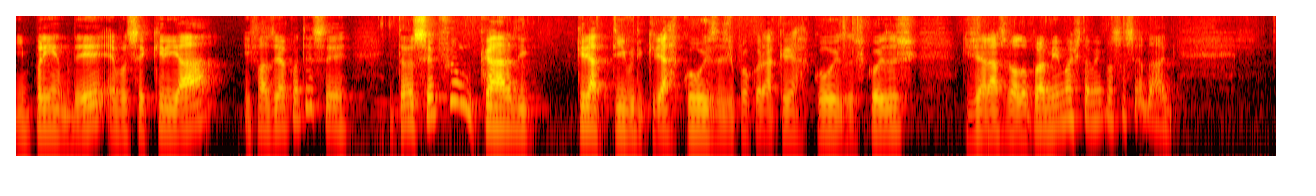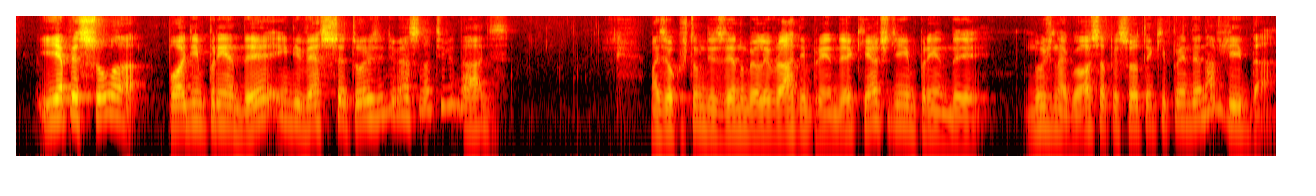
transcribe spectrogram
Empreender é você criar e fazer acontecer. Então eu sempre fui um cara de criativo de criar coisas, de procurar criar coisas, coisas que gerassem valor para mim, mas também para a sociedade. E a pessoa pode empreender em diversos setores e diversas atividades. Mas eu costumo dizer no meu livro Arte de Empreender que antes de empreender nos negócios, a pessoa tem que empreender na vida.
